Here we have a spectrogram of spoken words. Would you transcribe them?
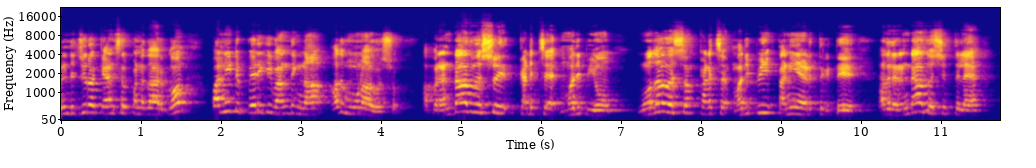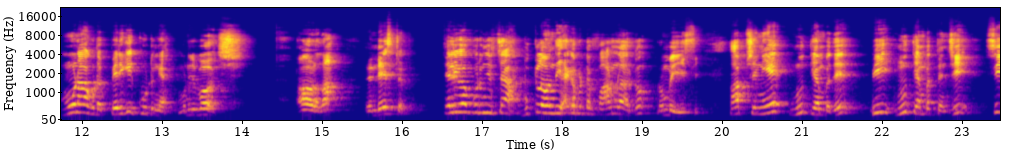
ரெண்டு ஜீரோ கேன்சல் பண்ணதா இருக்கும். பண்ணிட்டு பெருக்கி வந்தீங்கன்னா அது மூணாவது வருஷம். அப்போ ரெண்டாவது வருஷம் கிடைச்ச மதிப்பையும் முதல் வருஷம் கிடைச்ச மதிப்பையும் தனியாக எடுத்துக்கிட்டு அதில் ரெண்டாவது வருஷத்தில் மூணாவது கூட பெருகி கூட்டுங்க. முடிஞ்சு போச்சு. அவ்வளோதான் ரெண்டே ஸ்டெப் தெளிவாக புரிஞ்சிருச்சா? புக்கில் வந்து ஏகப்பட்ட ஃபார்முலா இருக்கும். ரொம்ப ஈஸி ஆப்ஷன் ஏ நூற்றி ஐம்பது பி நூற்றி ஐம்பத்தஞ்சு சி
